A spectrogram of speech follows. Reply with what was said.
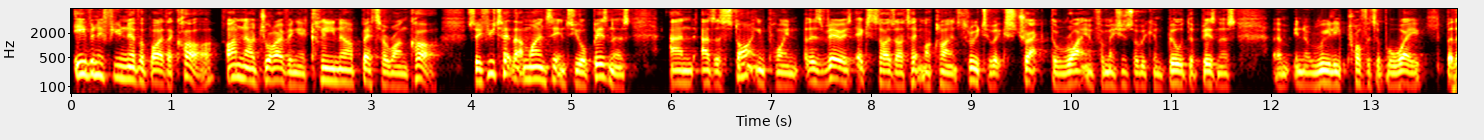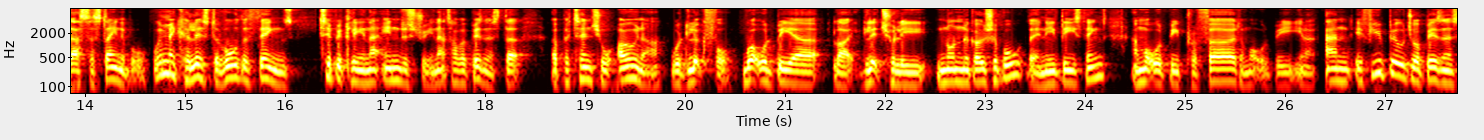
Even if you never buy the car, I'm now driving a cleaner, better run car. So if you take that mindset into your business and as a starting point, there's various exercises I take my clients through to extract the right information so we can build the business um, in a really profitable way, but that's sustainable. We make a list of all the things typically in that industry in that type of business that a potential owner would look for. What would be a like literally non-negotiable? They need these things. And what would be preferred and what would be you know. And if you build your business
